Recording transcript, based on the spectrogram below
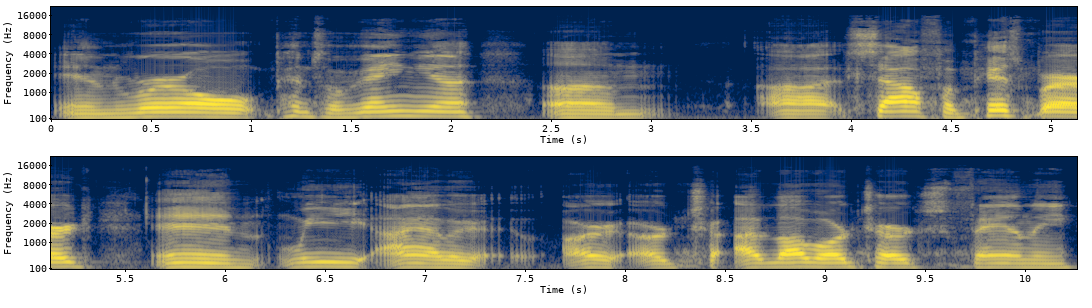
in rural Pennsylvania, um, uh, south of Pittsburgh, and we I have a our our I love our church family.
